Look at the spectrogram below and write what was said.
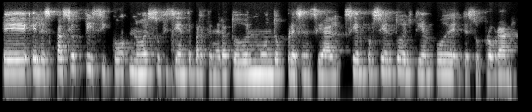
Eh, el espacio físico no es suficiente para tener a todo el mundo presencial 100% del tiempo de, su programa.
